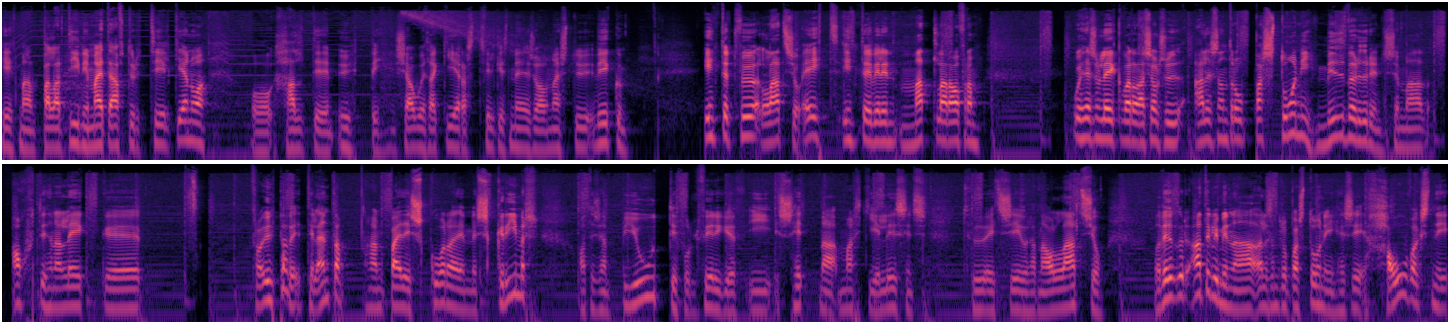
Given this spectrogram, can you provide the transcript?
Hitman Ballardini mæti aftur til Genoa og haldi þeim uppi. Sjáu það gerast fylgist með þessu á næstu vikum Inter 2, Lazio 1 Intervilin mallar áfram. Og í þessum leik var það sjálfsögð Alessandro Bastoni, miðvörðurinn sem að átti þennan leik uh, frá upphafi til enda. Hann bæði skoraði með skrýmer á þess að beautiful fyrirgjöf í setna marki í liðsins 2-1 sigur hérna á Lazio. Og það við okkur aðdeglum mín að Alessandro Bastoni þessi hávaksni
